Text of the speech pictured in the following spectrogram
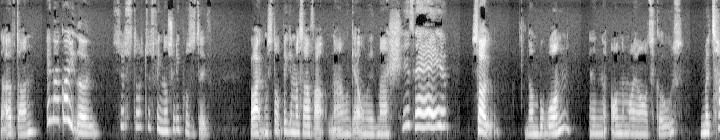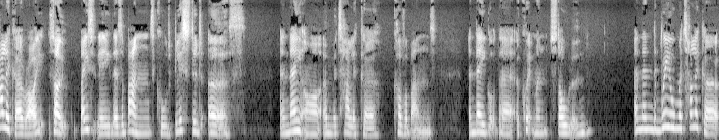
that I've done. Isn't that great though? It's just, I just think that's really positive. Right, I can stop bigging myself up now and get on with my shizzy. So, number one, and on my articles, Metallica, right? So, basically, there's a band called Blistered Earth, and they are a Metallica cover band, and they got their equipment stolen, and then the real Metallica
